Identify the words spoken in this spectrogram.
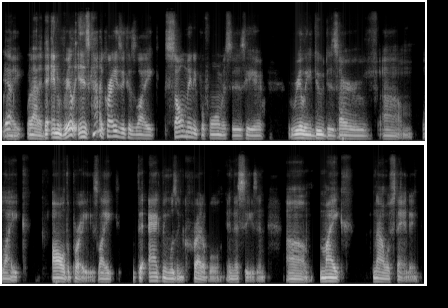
Yeah. Like without a doubt. And really, and it's kind of crazy because like so many performances here really do deserve um like all the praise. Like the acting was incredible in this season. Um, Mike notwithstanding.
